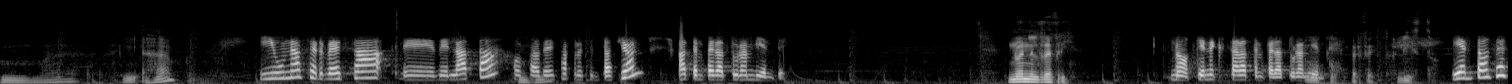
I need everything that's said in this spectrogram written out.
Maggi, ajá. Y una cerveza eh, de lata, o sea, de esa presentación, a temperatura ambiente. No en el refri. No, tiene que estar a temperatura ambiente. Ok, perfecto, listo. Y entonces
